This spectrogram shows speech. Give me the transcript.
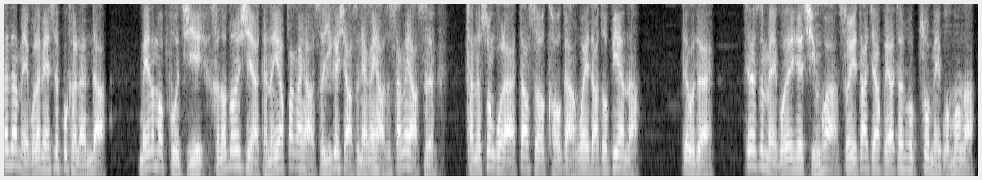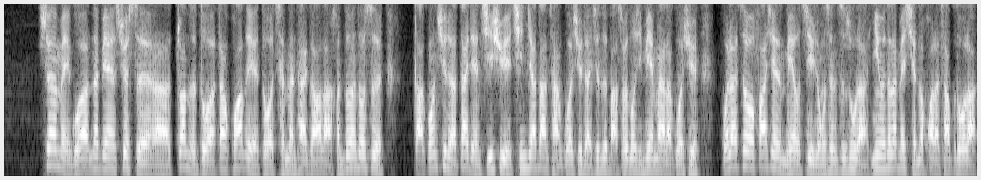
但在美国那边是不可能的，没那么普及，很多东西啊，可能要半个小时、一个小时、两个小时、三个小时才能送过来，到时候口感、味道都变了，对不对？这是美国的一些情况，所以大家不要再做做美国梦了。虽然美国那边确实呃赚的多，但花的也多，成本太高了。很多人都是打工去的，带点积蓄，倾家荡产过去的，就是把所有东西变卖了过去，回来之后发现没有自己容身之处了，因为在那边钱都花的差不多了。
